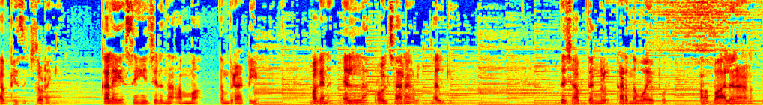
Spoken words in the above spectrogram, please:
അഭ്യസിച്ചു തുടങ്ങി. കലയെ സ്നേഹിച്ചിരുന്ന അമ്മ തമ്പുരാട്ടിയും മകന് എല്ലാ പ്രോത്സാഹനങ്ങളും നൽകി. ദശാബ്ദങ്ങൾ കടന്നുപോയപ്പോൾ ആ ബാലനാണ്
